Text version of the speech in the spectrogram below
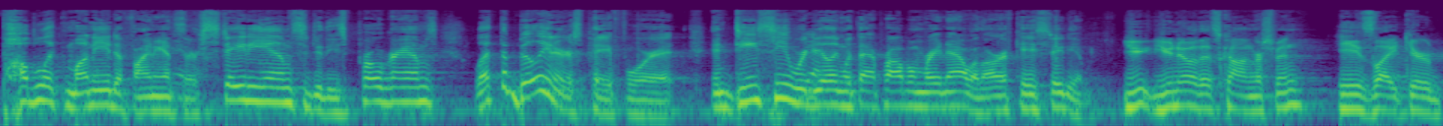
public money to finance their stadiums, to do these programs. Let the billionaires pay for it. In DC, we're Yeah. dealing with that problem right now with RFK Stadium. you you know this congressman? He's like your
